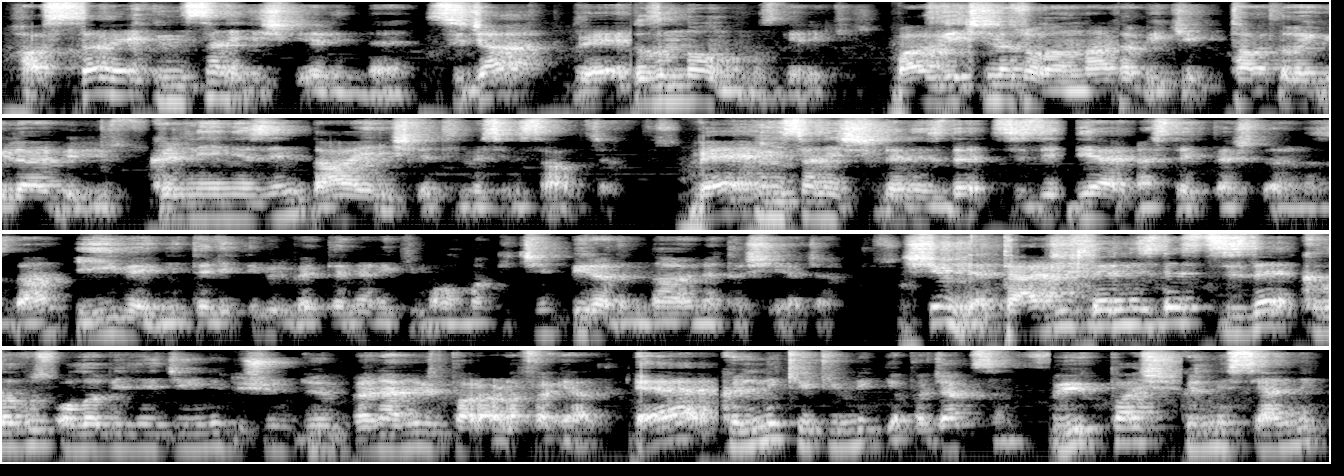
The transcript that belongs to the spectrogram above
hasta ve insan ilişkilerinde sıcak ve ılımlı olmamız gerekir. Vazgeçilmez olanlar tabii ki tatlı ve güler bir yüz. Kliniğinizin daha iyi işletilmesini sağlayacaktır. Ve insan ilişkilerinizde sizi diğer meslektaşlarınızdan iyi ve nitelikli bir veteriner hekim olmak için bir adım daha öne taşıyacaktır. Şimdi tercihlerinizde sizde kılavuz olabileceğini düşündüğüm önemli bir paragrafa geldik. Eğer klinik hekimlik yapacaksanız, büyükbaş klinisyenlik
